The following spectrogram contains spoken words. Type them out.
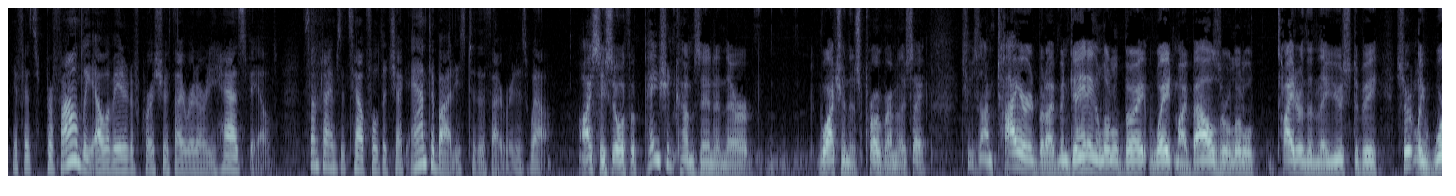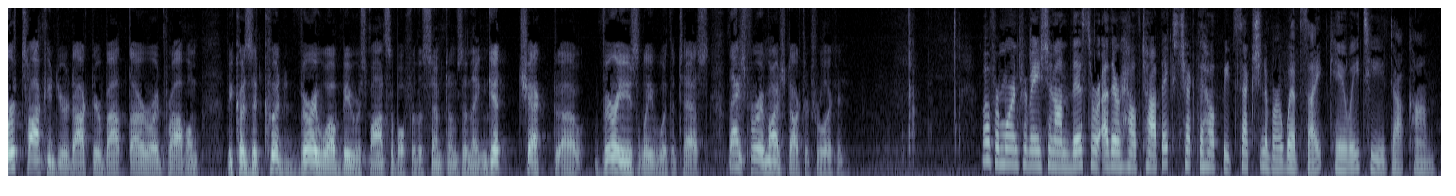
If it's profoundly elevated, of course, your thyroid already has failed. Sometimes it's helpful to check antibodies to the thyroid as well. I see. So if a patient comes in and they're watching this program and they say, geez, I'm tired, but I've been gaining a little weight, my bowels are a little tighter than they used to be, certainly worth talking to your doctor about thyroid problem because it could very well be responsible for the symptoms and they can get checked uh, very easily with the test. Thanks very much, Dr. Terlecki. Well, for more information on this or other health topics, check the Health Beat section of our website, koat.com.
